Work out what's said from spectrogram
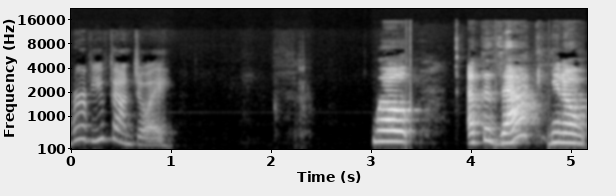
where have you found joy? Well, at the ZACC, you know,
